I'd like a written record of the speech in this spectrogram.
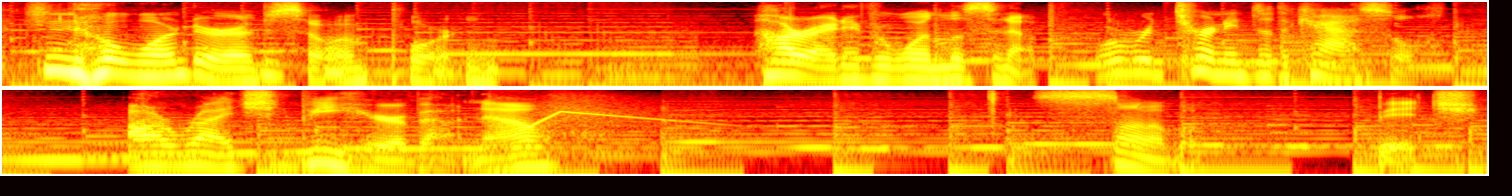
No wonder I'm so important. Alright everyone, listen up. We're returning to the castle. Our ride should be here about now. Son of a bitch.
